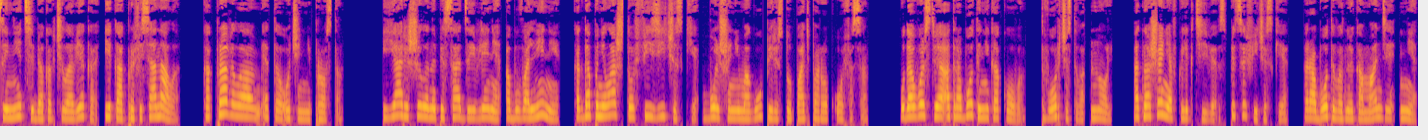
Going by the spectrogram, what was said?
ценить себя как человека и как профессионала. Как правило, это очень непросто. И я решила написать заявление об увольнении, когда поняла, что физически больше не могу переступать порог офиса. Удовольствия от работы никакого, творчества ноль, отношения в коллективе специфические, работы в одной команде нет.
